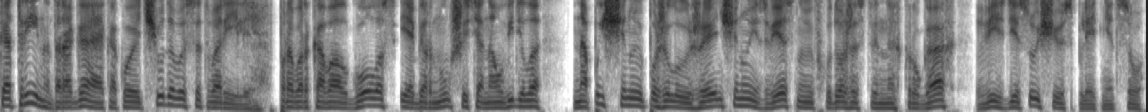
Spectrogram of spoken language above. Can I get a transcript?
«Катрина, дорогая, какое чудо вы сотворили!» – проворковал голос, и, обернувшись, она увидела напыщенную пожилую женщину, известную в художественных кругах, вездесущую сплетницу.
